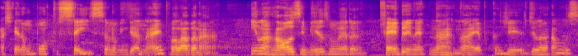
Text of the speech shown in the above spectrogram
Acho que era 1.6, se eu não me engano. Na época rolava na, em Lan House mesmo, era febre, né? Na, na época de, de Lan House.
